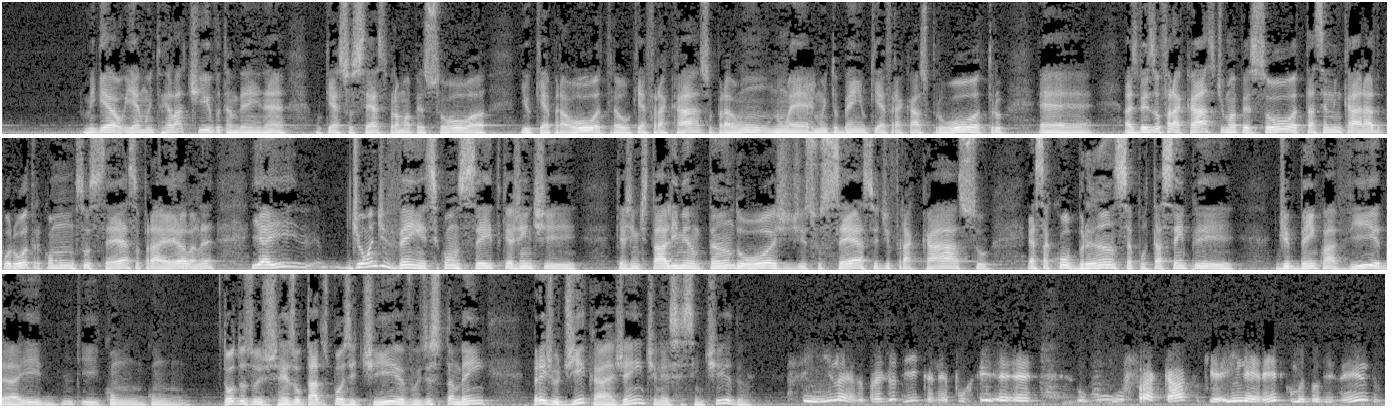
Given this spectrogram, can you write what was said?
Miguel, e é muito relativo também, né? O que é sucesso para uma pessoa e o que é para outra, o que é fracasso para um não é muito bem o que é fracasso para o outro. É, às vezes o fracasso de uma pessoa está sendo encarado por outra como um sucesso para ela, né? E aí, de onde vem esse conceito que a gente que a gente está alimentando hoje de sucesso e de fracasso? essa cobrança por estar sempre de bem com a vida e, e com, com todos os resultados positivos, isso também prejudica a gente nesse sentido? Sim, Leandro, prejudica, né? Porque é, é o, o, fracasso que é inerente, como eu estou dizendo,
